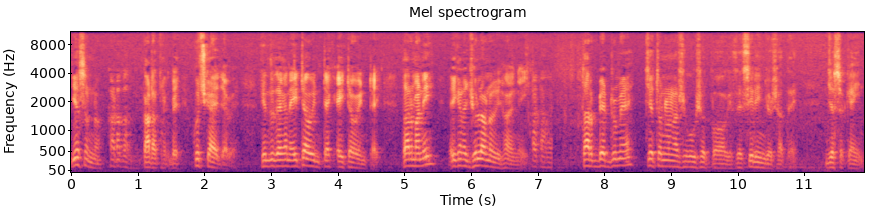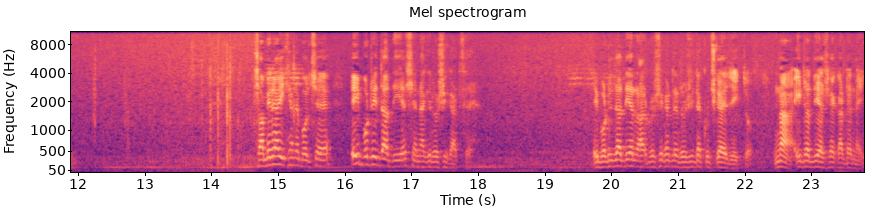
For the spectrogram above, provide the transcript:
ইয়েস না কাটা থাকবে। কাটা থাকবে কুচকায় যাবে। কিন্তু দেখেন এইটাও ইনট্যাক এইটাও ইনট্যাক তার মানে এখানে ঝুলানোই হয়নি কাটা হয়। তার বেডরুমে চেতনানাশক ঔষধ পাওয়া গেছে সিরিঞ্জের সাথে জেসোকাইন স্বামীরা এখানে বলছে এই বটিদা দিয়ে সে নাকি রশি কাটছে। এই বটিদা দিয়ে রশি কাটলে রশিটা কুচকায় যেত। না এটা দিয়ে সে কাটে নাই।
